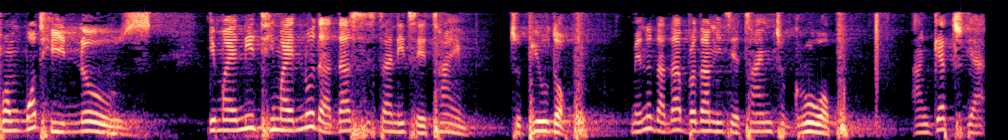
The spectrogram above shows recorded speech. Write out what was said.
from what He knows. He might need, He might know that that sister needs a time to build up. May know that that brother needs a time to grow up and get to their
